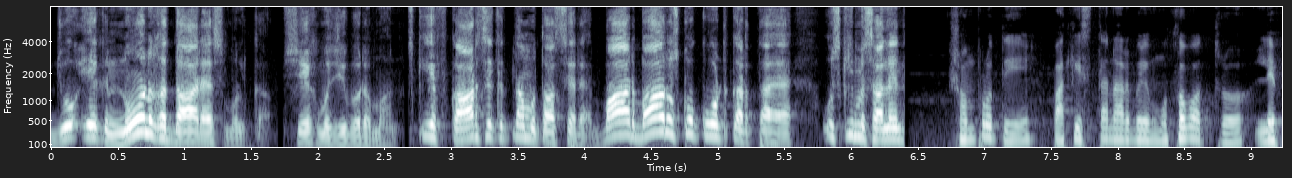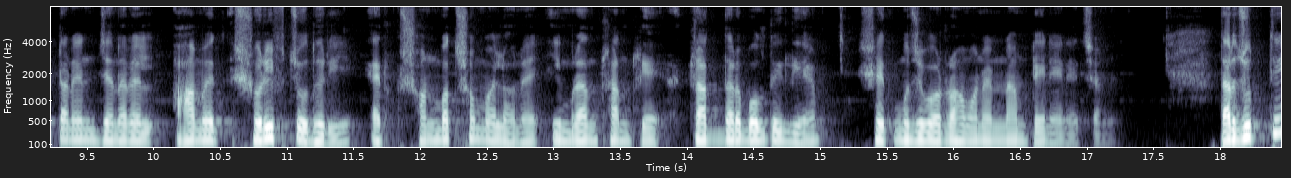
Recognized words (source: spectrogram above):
जो एक नॉन गद्दार है इस मुल्क का शेख मुजीबुर रहमान उसकी अफकार से कितना मुतासर है बार बार उसको कोट करता है उसकी मिसालें সম্প্রতি পাকিস্তান আর্মির মুখপাত্র লেফটেন্যান্ট জেনারেল আহমেদ শরীফ চৌধুরী এক সংবাদ সম্মেলনে ইমরান খানকে গাদ্দার বলতে গিয়ে শেখ মুজিবুর রহমানের নাম টেনে এনেছেন তার যুক্তি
